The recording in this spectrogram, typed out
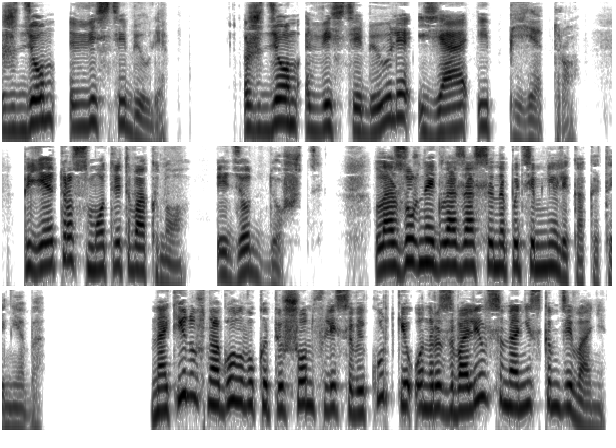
Ждем в вестибюле. Ждем в вестибюле я и Пьетро. Пьетро смотрит в окно. Идет дождь. Лазурные глаза сына потемнели, как это небо. Накинув на голову капюшон флисовой куртки, он развалился на низком диване.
